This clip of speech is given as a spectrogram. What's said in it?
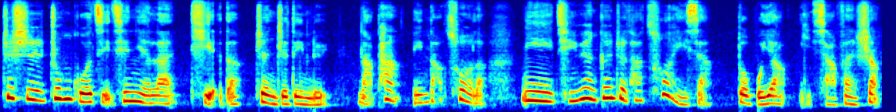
这是中国几千年来铁的政治定律。哪怕领导错了，你情愿跟着他错一下，都不要以下犯上。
